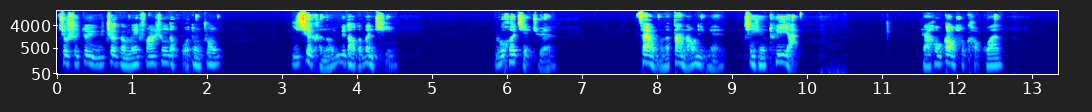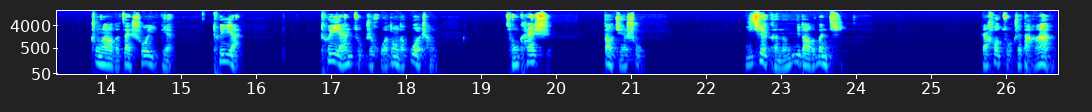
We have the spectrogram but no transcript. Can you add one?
就是对于这个没发生的活动中，一切可能遇到的问题，如何解决，在我们的大脑里面进行推演，然后告诉考官。重要的再说一遍，推演，推演组织活动的过程，从开始到结束，一切可能遇到的问题，然后组织答案。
